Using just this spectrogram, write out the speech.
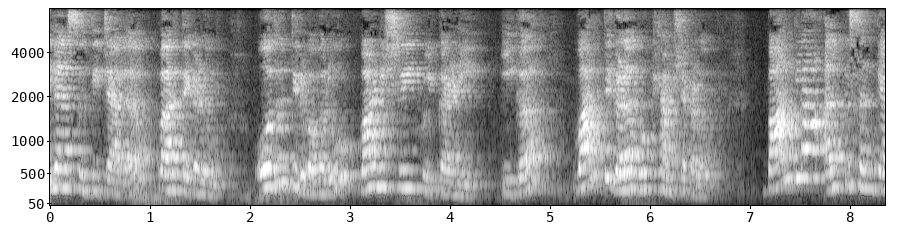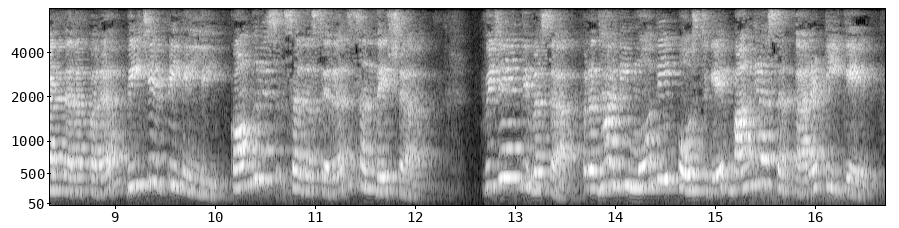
ಪ್ರತಿದಿನ ಸುದ್ದಿಜಾಲ ವಾರ್ತೆಗಳು. ಓದುತ್ತಿರುವವರು ವಾಣಿಶ್ರೀ ಕುಲಕರ್ಣಿ. ಈಗ ವಾರ್ತೆಗಳ ಮುಖ್ಯಾಂಶಗಳು. ಬಾಂಗ್ಲಾ ಅಲ್ಪಸಂಖ್ಯಾತರ ಪರ ಬಿಜೆಪಿ ನಿಲ್ಲಿ ಕಾಂಗ್ರೆಸ್ ಸದಸ್ಯರ ಸಂದೇಶ. ವಿಜಯ ದಿವಸ, ಪ್ರಧಾನಿ ಮೋದಿ ಪೋಸ್ಟ್ಗೆ ಬಾಂಗ್ಲಾ ಸರ್ಕಾರ ಟೀಕೆ.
